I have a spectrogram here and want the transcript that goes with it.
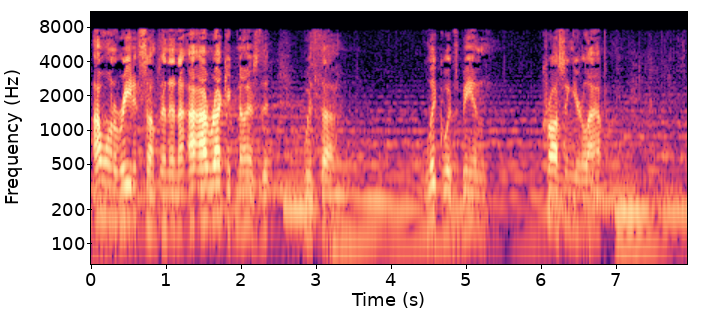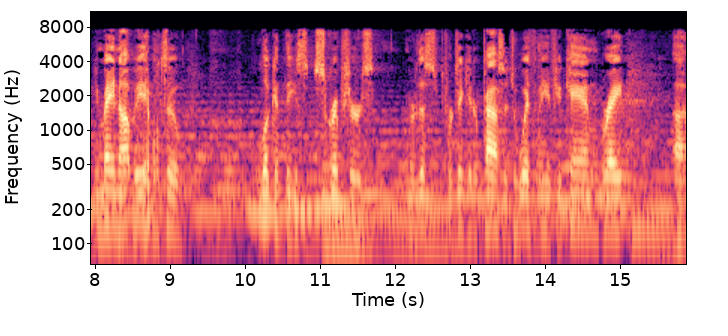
I want to read it something and i, I recognize that with uh, liquids being crossing your lap you may not be able to look at these scriptures or this particular passage with me. If you can great. Uh,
